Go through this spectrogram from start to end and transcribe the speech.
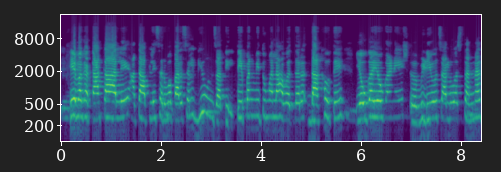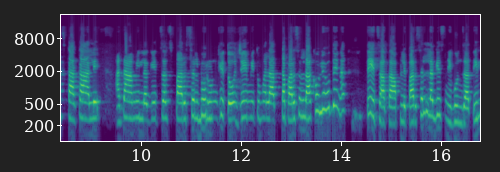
हे बघा काका आले आता आपले सर्व पार्सल घेऊन जातील. ते पण मी तुम्हाला हवं तर दाखवते. योगा योगाने व्हिडिओ चालू असतानाच काका आले. आता आम्ही लगेचच पार्सल भरून घेतो. जे मी तुम्हाला आता पार्सल दाखवले होते ना तेच आता आपले पार्सल लगेच निघून जातील.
